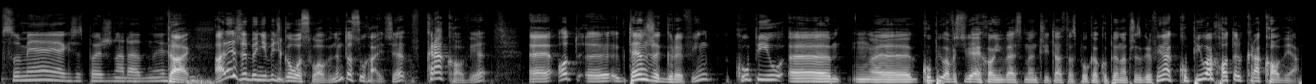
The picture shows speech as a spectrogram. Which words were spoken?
W sumie, jak się spojrzy na radnych, Tak, ale żeby nie być gołosłownym, to słuchajcie, w Krakowie od, e, tenże Gryfin kupił, e, e, kupił, a właściwie Echo Investment, czyli ta, ta spółka kupiona przez Gryfina, kupiła hotel Krakowia.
